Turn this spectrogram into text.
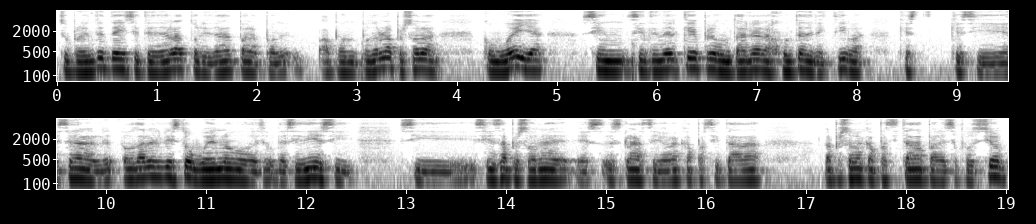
superintendente Daisy tenía la autoridad para poner, a poner una persona como ella, sin, sin tener que preguntarle a la junta directiva que, que si esa, o dar el visto bueno o decidir si, si, si esa persona es, es la señora capacitada, la persona capacitada para esa posición.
